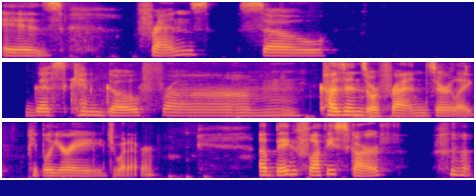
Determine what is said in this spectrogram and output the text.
is friends. So this can go from cousins or friends or, like, people your age, whatever. A big fluffy scarf.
